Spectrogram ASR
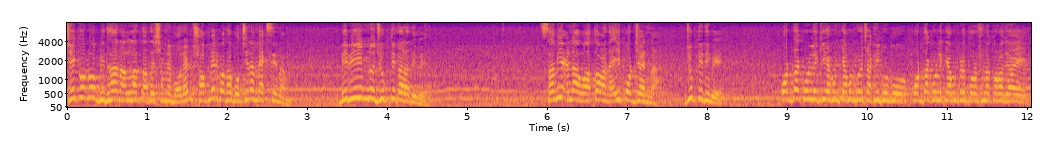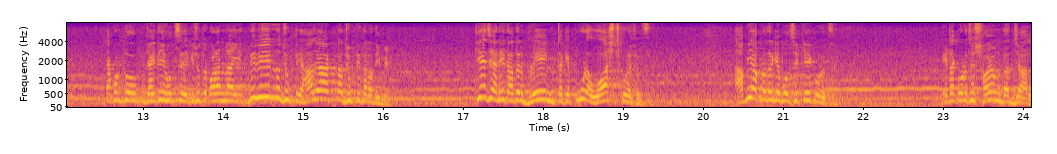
যে কোনো বিধান আল্লাহ তাদের সামনে বলেন, সব মেয়ের কথা বলছি না ম্যাক্সিমাম বিভিন্ন যুক্তি তারা দিবে। সামি না ওয়াত না এই পর্যায়ের না, যুক্তি দিবে। পর্দা করলে কি এখন কেমন করে চাকরি করব? পর্দা করলে কেমন করে পড়াশোনা করা যায়? এখন তো যাইতেই হচ্ছে, কিছু তো করার নাই। বিভিন্ন যুক্তি, হাজারটা যুক্তি তারা দিবে। কে জানি তাদের ব্রেনটাকে পুরো ওয়াশ করে ফেলছে। আমি আপনাদেরকে বলছি, কে করেছে? এটা করেছে স্বয়ং দাজ্জাল।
